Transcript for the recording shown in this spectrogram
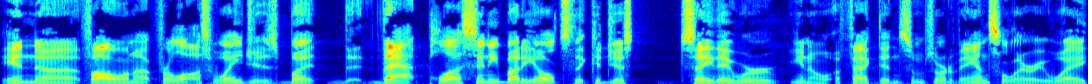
in uh, following up for lost wages. But th- that plus anybody else that could just say they were you know affected in some sort of ancillary way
